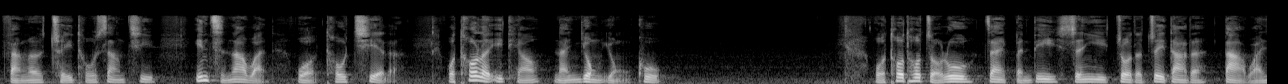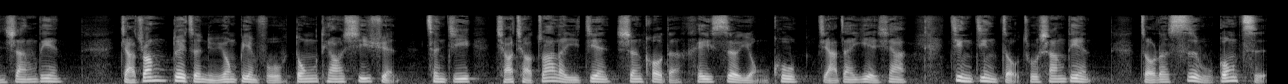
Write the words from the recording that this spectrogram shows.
反而垂头丧气。因此那晚我偷窃了，我偷了一条男用泳裤。我偷偷走入在本地生意做得最大的大丸商店，假装对着女用便服东挑西选，趁机悄悄抓了一件身后的黑色泳裤夹在腋下，静静走出商店。走了四五公尺，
